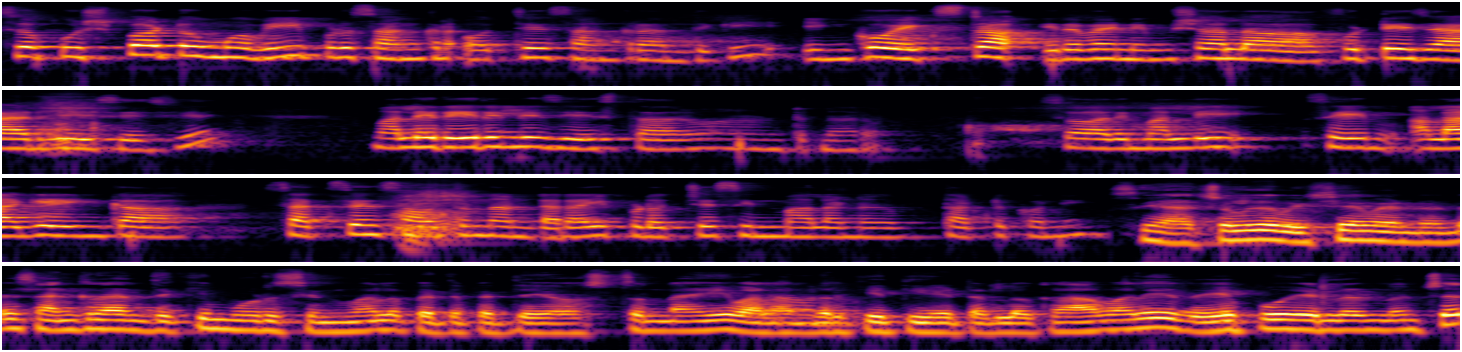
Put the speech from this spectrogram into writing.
సో పుష్ప టూ మూవీ ఇప్పుడు సంక్ర వచ్చే సంక్రాంతికి ఇంకో ఎక్స్ట్రా ఇరవై నిమిషాల ఫుటేజ్ యాడ్ చేసేసి మళ్ళీ రీ రిలీజ్ చేస్తారు అని అంటున్నారు. సో అది మళ్ళీ సేమ్ అలాగే ఇంకా సక్సెస్ అవుతుందంటారా? ఇప్పుడు వచ్చే సినిమాలను తట్టుకొని? సో యాక్చువల్గా విషయం ఏంటంటే సంక్రాంతికి మూడు సినిమాలు పెద్ద పెద్దవి వస్తున్నాయి. వాళ్ళందరికీ థియేటర్లో కావాలి. రేపు ఎల్లుండి నుంచే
